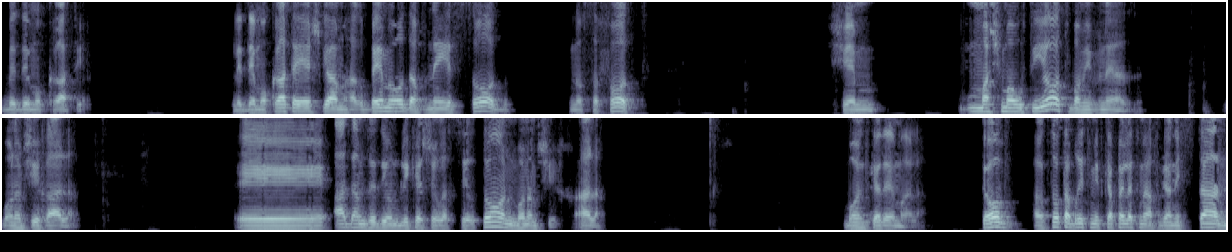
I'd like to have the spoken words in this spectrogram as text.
בדמוקרטיה. לדמוקרטיה יש גם הרבה מאוד אבני יסוד נוספות שהן משמעותיות במבנה הזה. בואו נמשיך הלאה. אה, אדם זה דיון בלי קשר לסרטון, בואו נמשיך, הלאה. בואו נתקדם הלאה. טוב, ארצות הברית מתקפלת מאפגניסטן,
